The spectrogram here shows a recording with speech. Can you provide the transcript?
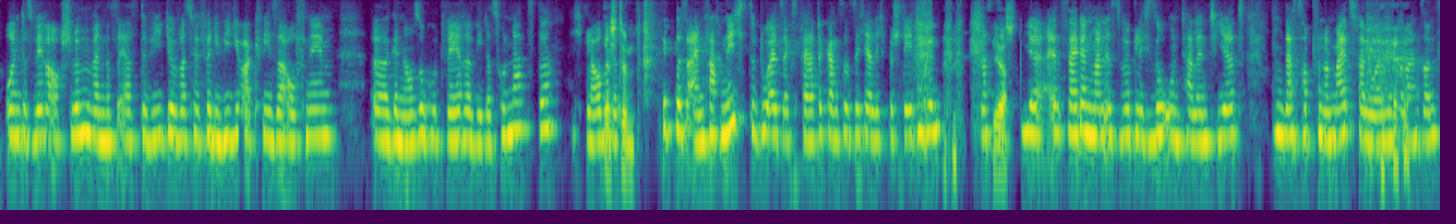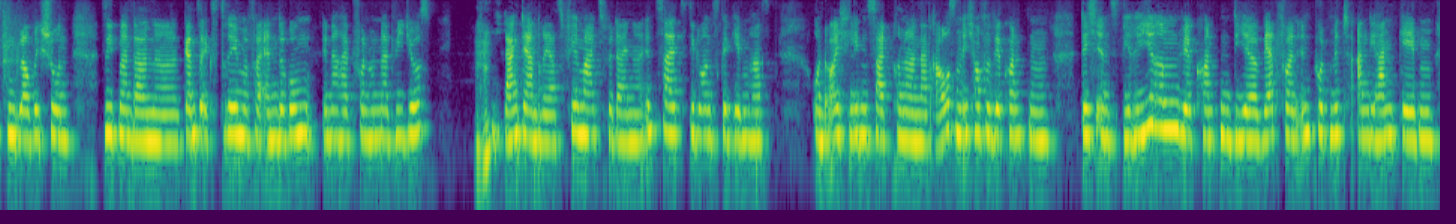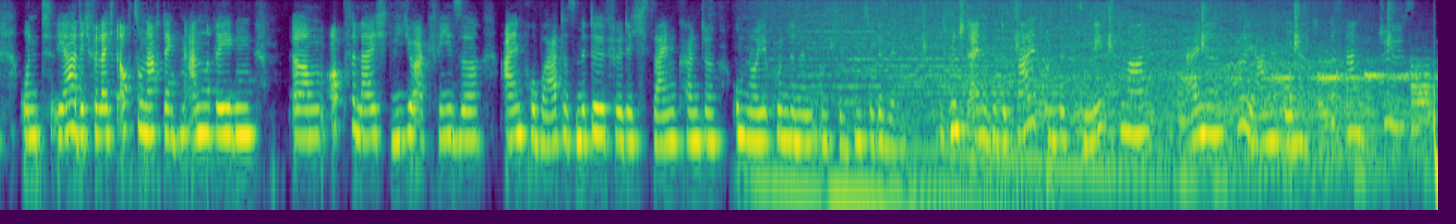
Und es wäre auch schlimm, wenn das erste Video, was wir für die Videoakquise aufnehmen, äh, genauso gut wäre wie das hundertste. Ich glaube, das, das gibt es einfach nicht. Du als Experte kannst es sicherlich bestätigen, dass ja. das Spiel, es sei denn, man ist wirklich so untalentiert, dass Hopfen und Malz verloren ist. Aber ansonsten glaube ich schon, sieht man da eine ganz extreme Veränderung innerhalb von 100 Videos. Mhm. Ich danke dir, Andreas, vielmals für deine Insights, die du uns gegeben hast und euch, lieben Zeitpreneuren da draußen. Ich hoffe, wir konnten dich inspirieren, wir konnten dir wertvollen Input mit an die Hand geben und ja, dich vielleicht auch zum Nachdenken anregen, ähm, ob vielleicht Videoakquise ein probates Mittel für dich sein könnte, um neue Kundinnen und Kunden zu gewinnen. Ich wünsche dir eine gute Zeit und bis zum nächsten Mal. Deine Juliane Behnert. Bis dann. Tschüss.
